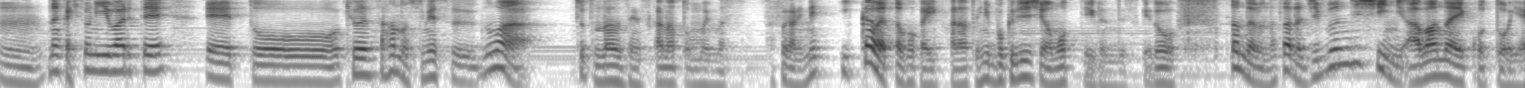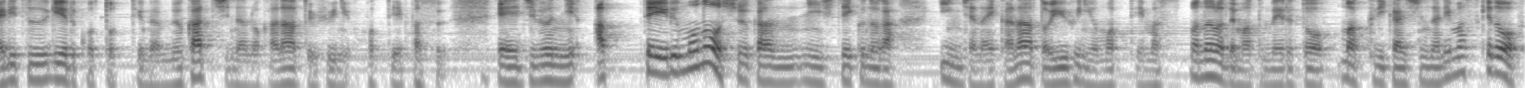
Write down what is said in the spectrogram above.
うん、なんか人に言われて、えっ、ー、と、拒絶反応を示すのは、ちょっとナンセンスかなと思います。さすがにね。一回はやった方がいいかなというふうに僕自身は思っているんですけど、なんだろうな、ただ自分自身に合わないことをやり続けることっていうのは無価値なのかなというふうに思っています。えー、自分に合っているものを習慣にしていくのがいいんじゃないかなというふうに思っています。まあ、なのでまとめると、まあ、繰り返しになりますけど、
